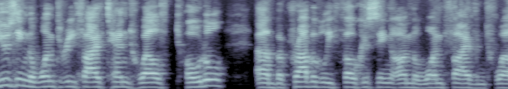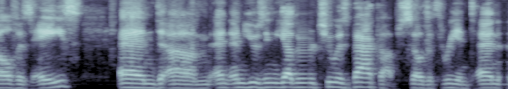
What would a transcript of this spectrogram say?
using the 1 3 5 10 12 total um, but probably focusing on the one, five, and twelve as A's and um, and and using the other two as backups. So the three and ten.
